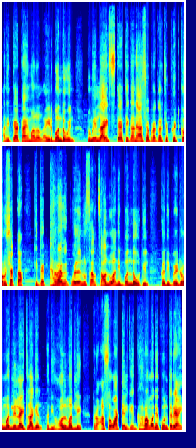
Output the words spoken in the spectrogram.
आणि त्या टायमाला लाइट बंद होईल. तुम्ही लाईट्स त्या ठिकाणी अशा प्रकारचे फिट करू शकता की ते ठराविक वेळेनुसार चालू आणि बंद होतील. कधी बेडरूममधली लाइट लागेल कधी हॉलमधली तर असं वाटेल की घरामध्ये कोणतरी आहे.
